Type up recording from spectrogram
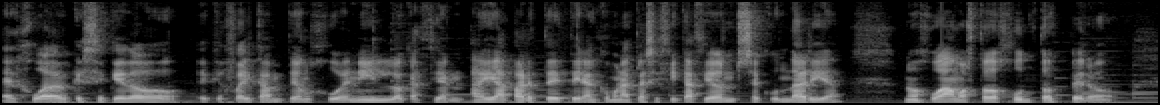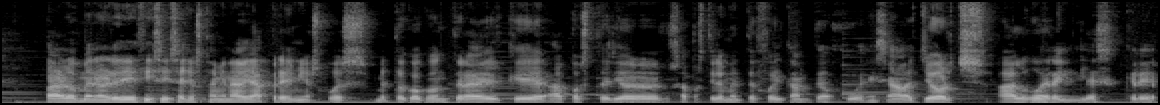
el jugador que se quedó, eh, que fue el campeón juvenil. Lo que hacían ahí aparte, tenían como una clasificación secundaria, ¿no? Jugábamos todos juntos, pero para los menores de 16 años también había premios. Pues me tocó contra el que a posterior, o sea, posteriormente fue el campeón juvenil, se llamaba George algo, era inglés, creo.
